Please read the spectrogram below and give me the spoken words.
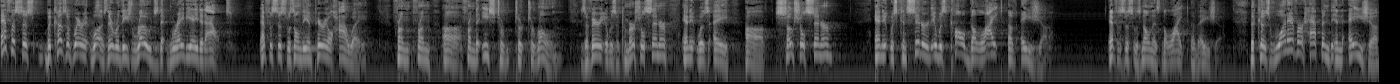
Ephesus, because of where it was, there were these roads that radiated out. Ephesus was on the imperial highway from, from, uh, from the east to, to, to, Rome. It was a very, it was a commercial center and it was a uh, social center and it was considered, it was called the light of Asia. Ephesus was known as the light of Asia because whatever happened in Asia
